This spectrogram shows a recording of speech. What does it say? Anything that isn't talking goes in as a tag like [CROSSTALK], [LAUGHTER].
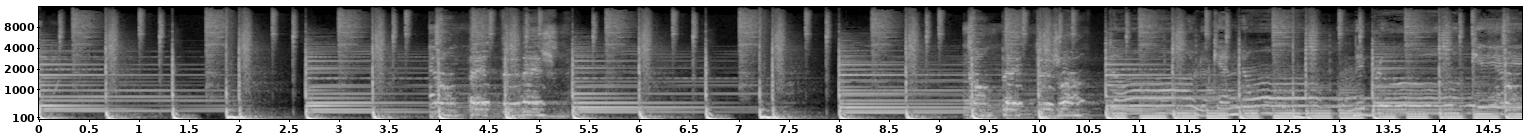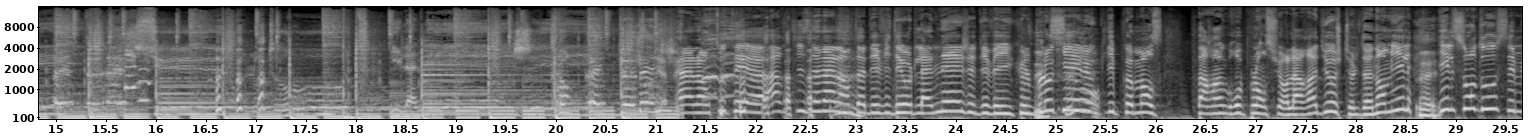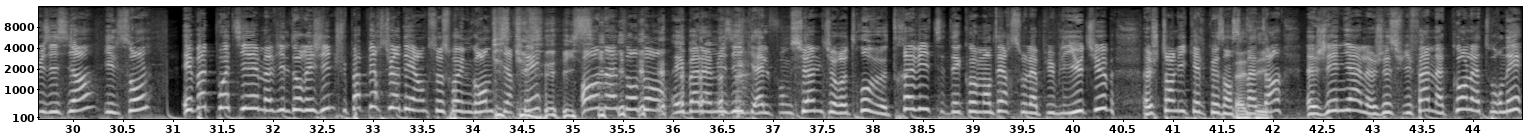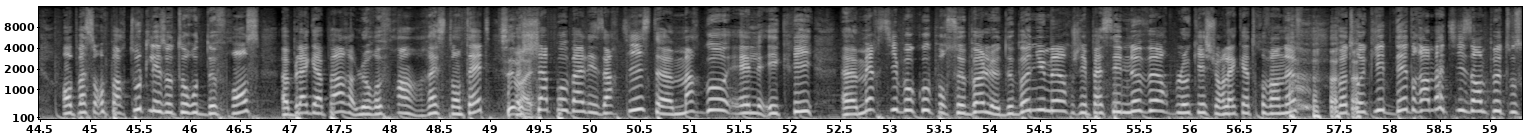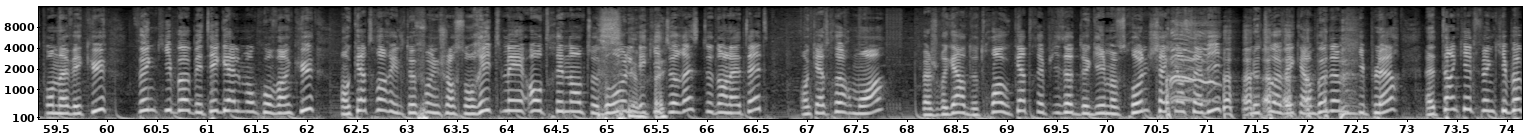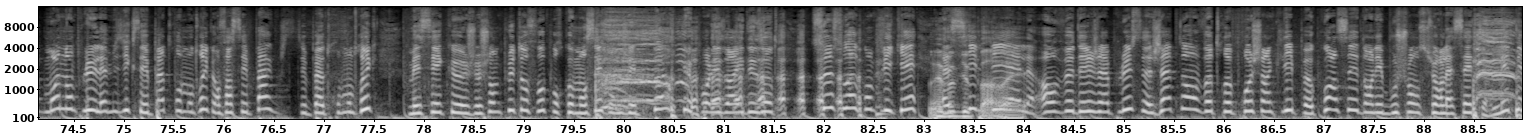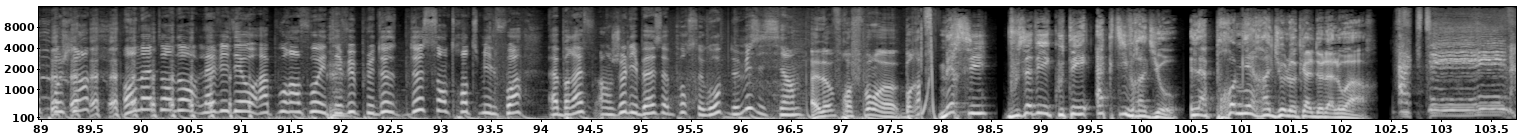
Alors tout est euh, artisanal, hein. t'as des vidéos de la neige et des véhicules bloqués. excellent. Le clip commence par un gros plan sur la radio, je te le donne en mille. Ouais. Ils sont d'où ces musiciens? Ils sont et bas de Poitiers, ma ville d'origine. Je suis pas persuadée hein, que ce soit une grande fierté. En attendant, [LAUGHS] eh ben la musique, elle fonctionne. Tu retrouves très vite des commentaires sous la publi YouTube. Euh, je t'en lis quelques-uns ce matin. Euh, génial, je suis fan. À quand la tournée En passant par toutes les autoroutes de France. Euh, blague à part, le refrain reste en tête. C'est vrai. Chapeau bas les artistes. Margot, elle écrit Merci beaucoup pour ce bol de bonne humeur. J'ai passé 9 heures bloqué sur la 89. [LAUGHS] Votre clip dédramatise un peu tout ce qu'on a vécu. Funky Bob est également convaincu. En 4 heures, ils te font une chanson rythmée, entraînante, drôle et qui te reste dans la tête. En 4 heures, moi, bah, je regarde 3 ou 4 épisodes de Game of Thrones, chacun sa vie, le tout avec un bonhomme qui pleure. Euh, T'inquiète Funky Bob, moi non plus, la musique c'est pas trop mon truc. Enfin c'est pas c'est pas trop mon truc, mais c'est que je chante plutôt faux pour commencer, donc j'ai peur que pour les oreilles des autres ce soit compliqué. Ouais, Euh, Sylvie pas, ouais. elle en veut déjà plus. J'attends votre prochain clip coincé dans les bouchons sur la 7 l'été prochain. En attendant, la vidéo a pour info été vue plus de 230 000 fois. Euh, bref, un joli buzz pour ce groupe de musiciens. Ah non, franchement, euh, bravo. Merci, vous avez écouté Active Radio, la première radio locale de la Loire. Active.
